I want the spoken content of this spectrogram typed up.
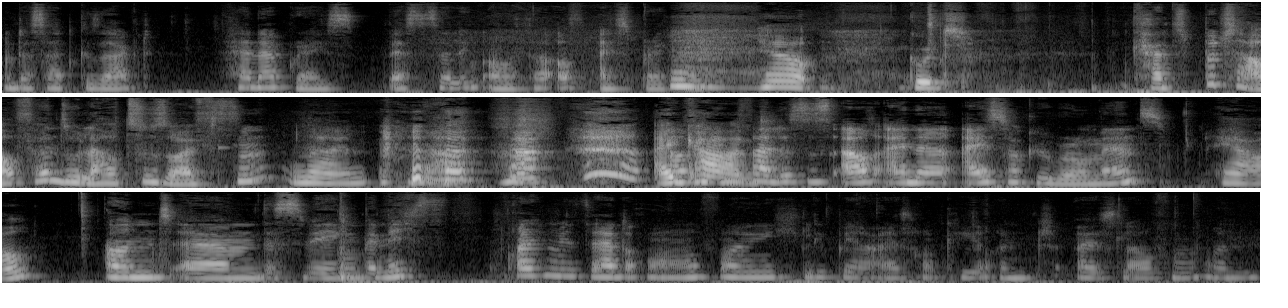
Und das hat gesagt, Hannah Grace, Bestselling Author of Icebreaker. Ja, gut. Kannst du bitte aufhören, so laut zu seufzen? Nein. Ja. I Auf can't. jeden Fall ist es auch eine Eishockey-Romance. Ja. Und ähm, deswegen bin ich, freue ich mich sehr drauf, weil ich liebe ja Eishockey und Eislaufen und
